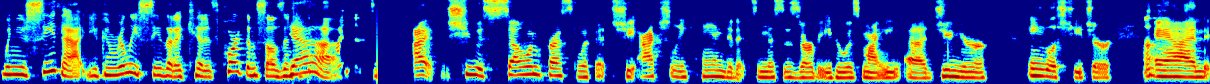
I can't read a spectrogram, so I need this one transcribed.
when you see that, you can really see that a kid has poured themselves into Yeah. assignment. I she was so impressed with it. She actually handed it to Mrs. Zerby, who was my uh, junior English teacher. And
